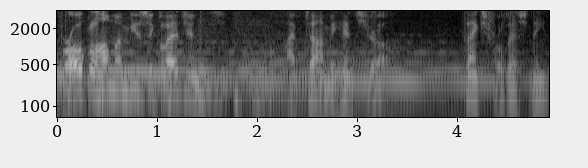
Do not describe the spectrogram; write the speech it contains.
For Oklahoma Music Legends, I'm Tommy Henshaw. Thanks for listening.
